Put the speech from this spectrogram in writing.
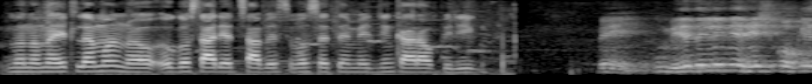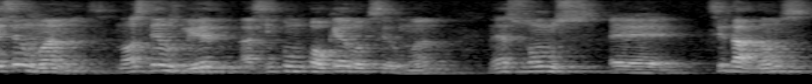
Meu nome é Hitler Manuel. Eu gostaria de saber se você tem medo de encarar o perigo. Bem, o medo é inerente de qualquer ser humano. Nós temos medo, assim como qualquer outro ser humano. Né? Somos é, cidadãos,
